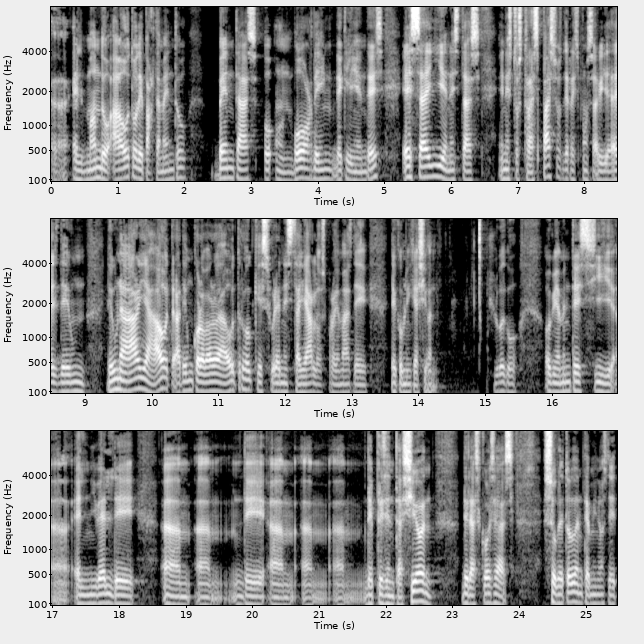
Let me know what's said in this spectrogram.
eh, el mando a otro departamento, ventas o onboarding de clientes, es ahí en, estas, en estos traspasos de responsabilidades de, un, de una área a otra, de un colaborador a otro, que suelen estallar los problemas de, de comunicación. Luego, obviamente, si eh, el nivel de, um, um, de, de, presentación de las cosas, sobre todo en términos de,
